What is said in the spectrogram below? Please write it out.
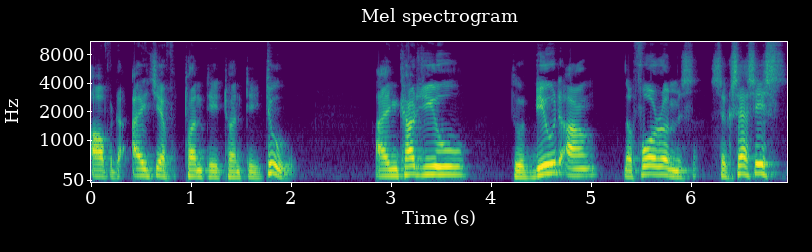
of the IGF 2022, I encourage you to build on the forum's successes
